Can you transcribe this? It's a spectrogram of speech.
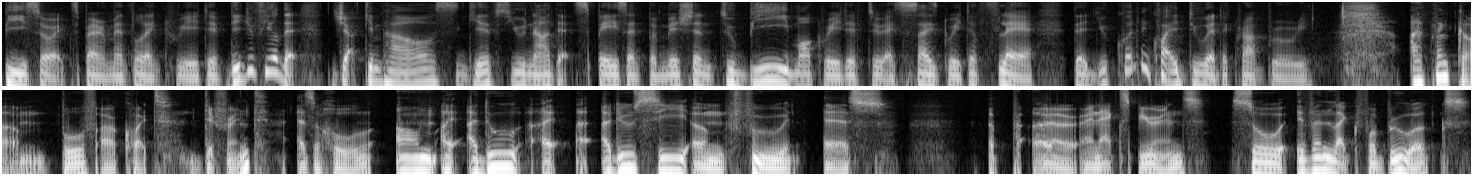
be so experimental and creative. Did you feel that Jiak Kim House gives you now that space and permission to be more creative, to exercise greater flair that you couldn't quite do at the craft brewery? I think um, both are quite different as a whole. Um, I, I do I, I do see um, food as a, uh, an experience. So even like for Brewerkz,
